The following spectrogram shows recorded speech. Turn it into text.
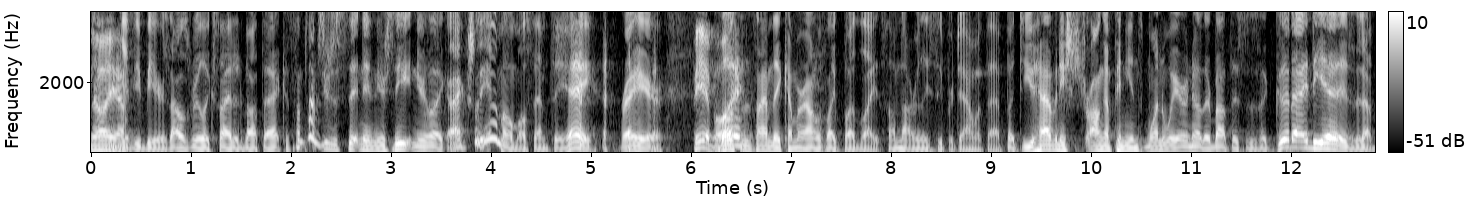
Oh, and yeah. give you beers. I was really excited about that because sometimes you're just sitting in your seat and you're like, I actually am almost empty. Hey, right here. Be a boy. Most of the time they come around with like Bud Light, so I'm not really super down with that. But do you have any strong opinions one way or another about this? Is it a good idea? Is it a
